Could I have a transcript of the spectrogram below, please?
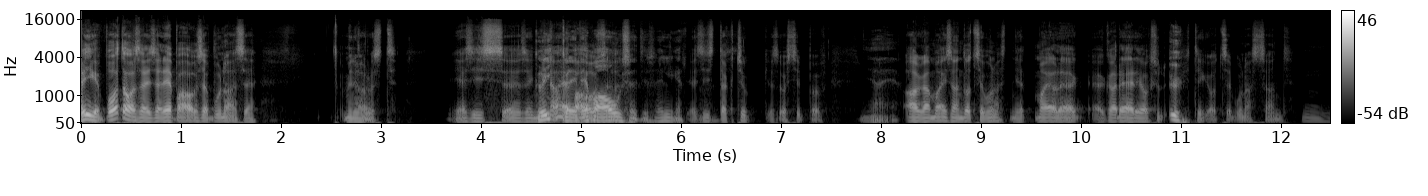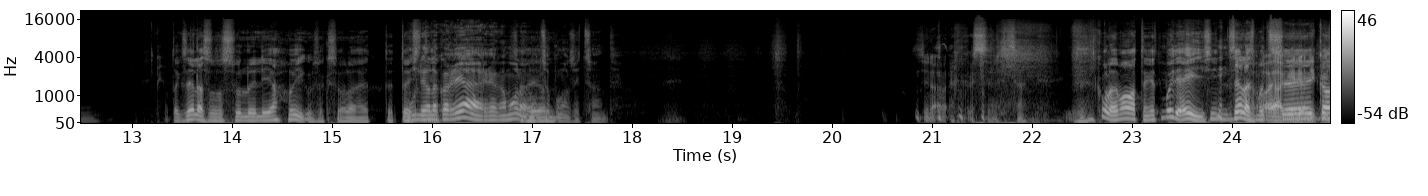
õige, Podo sai seal ebaausa punase minu arust. ja siis äh, sain kõik olid ebaausad ju, selgelt. ja siis Tkatšuk ja Ossipov aga ma ei saanud otsepunast, nii et ma ei ole karjääri jooksul ühtegi otsepunast saanud mm. -hmm oota, aga selles osas sul oli jah õigus, eks ole, et, et tõesti. mul ei ole karjääri, aga ma olen otsepunaseid saanud. sina või, kas sellest saad? kuule, ma vaatangi, et muide ei, siin selles mõttes ikka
